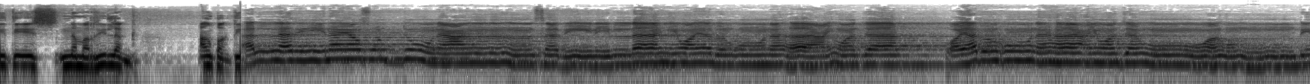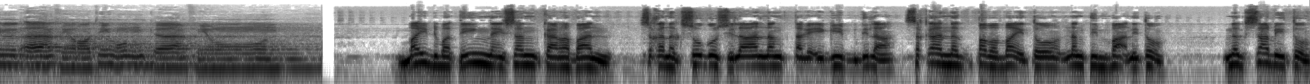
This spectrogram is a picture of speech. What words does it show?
Titiis na marilag ang pagtitiwala. Alladhina yasudduna an sabilillahi wa yabghunaha 'iwaja wa yabghunaha 'iwajan wa hum bil akhirati hum kafirun. May dumating na isang karaban saka nagsugo sila ng tagaigib nila saka nagpababa ito ng timba nito. Nagsabi ito,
